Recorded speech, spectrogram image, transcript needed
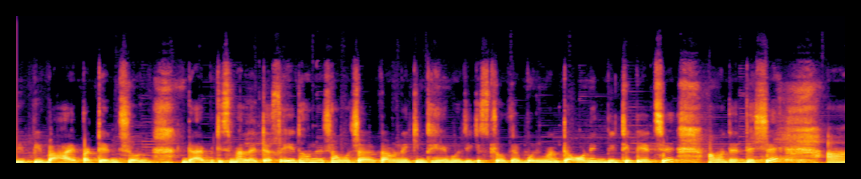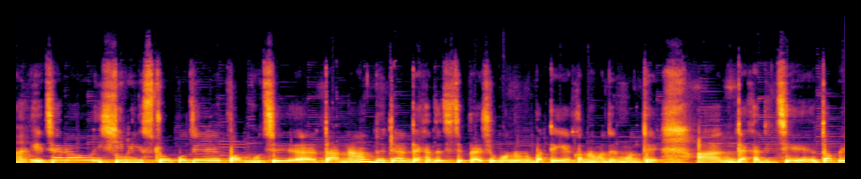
বিপি বা হাইপার টেনশন ডায়াবেটিস ম্যালাইটাস এই ধরনের সমস্যার কারণে কিন্তু হেমোরেজিক স্ট্রোকের পরিমাণটা অনেক বৃদ্ধি পেয়েছে আমাদের দেশে। এছাড়াও ইস্কেমিক স্ট্রোকও যে কম হচ্ছে তা না, দুইটা দেখা যাচ্ছে যে প্রায় সমান অনুপাতেই এখন আমাদের মধ্যে দেখা দিচ্ছে। তবে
